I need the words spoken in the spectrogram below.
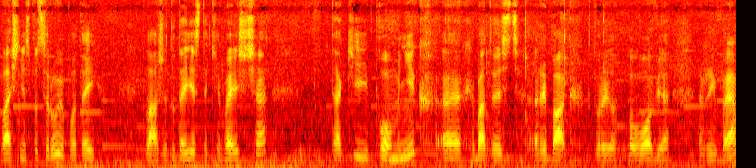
Właśnie spaceruję po tej plaży. Tutaj jest takie wejście, taki pomnik, e, chyba to jest rybak, który łowi rybę.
